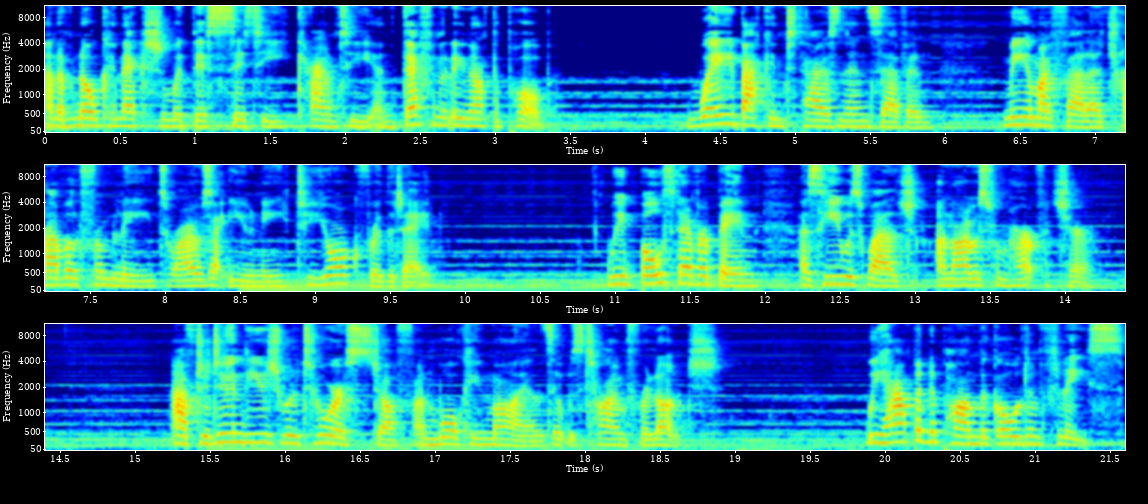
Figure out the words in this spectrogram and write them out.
and have no connection with this city, county, and definitely not the pub. Way back in 2007, me and my fella travelled from Leeds, where I was at uni, to York for the day. We'd both never been, as he was Welsh and I was from Hertfordshire. After doing the usual tourist stuff and walking miles, it was time for lunch. We happened upon the Golden Fleece,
